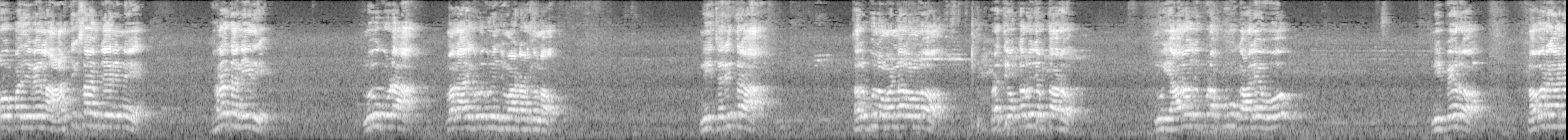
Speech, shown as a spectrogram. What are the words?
ఓ పదివేల ఆర్థిక సాయం చేరిని ఘనత నీది. నువ్వు కూడా మా నాయకుడి గురించి మాట్లాడుతున్నావు నీ చరిత్ర తలుపుల మండలంలో ప్రతి ఒక్కరూ చెప్తారు. నువ్వు ఆ రోజు కూడా పువ్వు కాలేవు. నీ పేరు ఫ్లవర్గానే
